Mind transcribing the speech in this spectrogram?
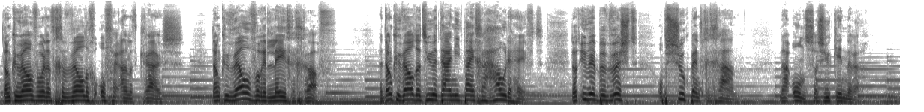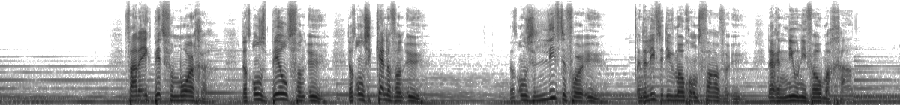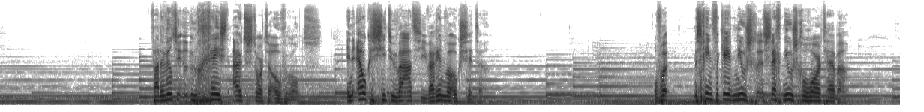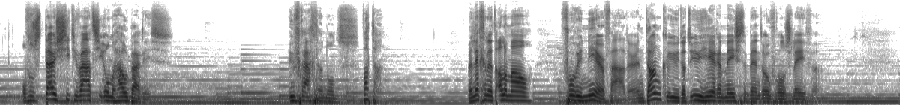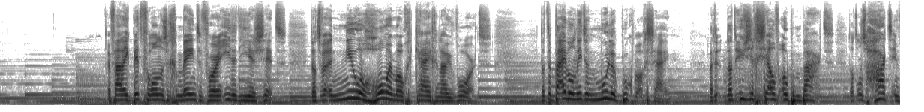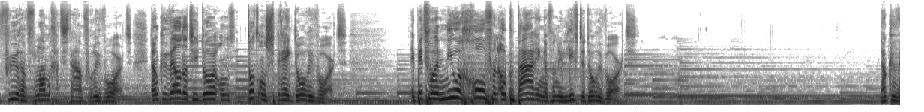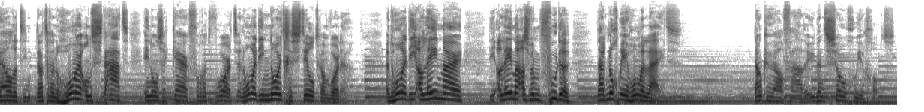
Dank u wel voor dat geweldige offer aan het kruis. Dank u wel voor het lege graf. En dank u wel dat u het daar niet bij gehouden heeft. Dat u weer bewust op zoek bent gegaan naar ons als uw kinderen. Vader, ik bid vanmorgen dat ons beeld van u, dat ons kennen van u, dat onze liefde voor u en de liefde die we mogen ontvangen voor u naar een nieuw niveau mag gaan. Vader, wilt u uw geest uitstorten over ons? In elke situatie waarin we ook zitten. Of we misschien verkeerd nieuws, slecht nieuws gehoord hebben. Of onze thuissituatie onhoudbaar is. U vraagt aan ons, wat dan? We leggen het allemaal voor u neer, Vader. En dank u dat u Heer en Meester bent over ons leven. En Vader, ik bid voor onze gemeente, voor ieder die hier zit. Dat we een nieuwe honger mogen krijgen naar uw woord. Dat de Bijbel niet een moeilijk boek mag zijn. Maar dat u zichzelf openbaart. Dat ons hart in vuur en vlam gaat staan voor uw woord. Dank u wel dat u door ons, tot ons spreekt door uw woord. Ik bid voor een nieuwe golf van openbaringen van uw liefde door uw woord. Dank u wel dat, die, dat er een honger ontstaat in onze kerk voor het woord. Een honger die nooit gestild kan worden. Een honger die alleen maar, die alleen maar als we hem voeden naar nog meer honger leidt. Dank u wel, Vader. U bent zo'n goede God.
